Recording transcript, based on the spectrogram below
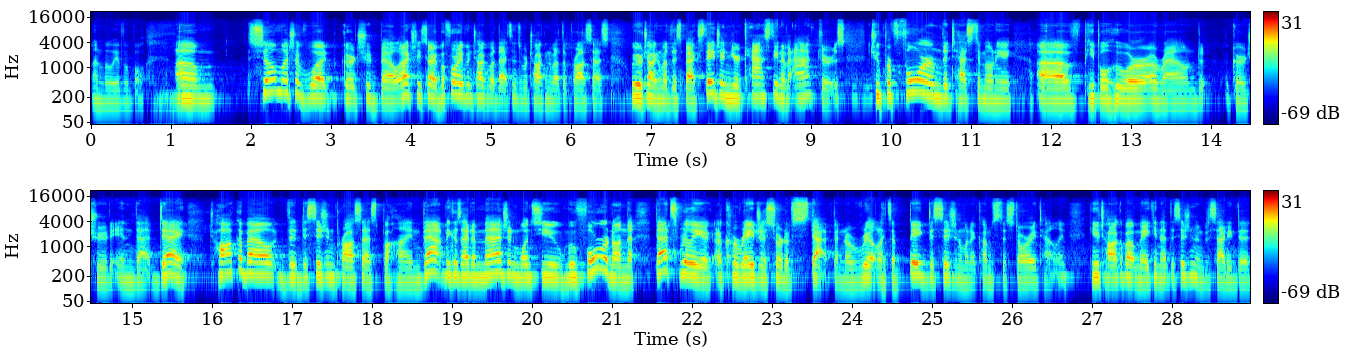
Unbelievable. Um, so much of what Gertrude Bell, actually, sorry, before I even talk about that, since we're talking about the process, we were talking about this backstage and your casting of actors mm-hmm. to perform the testimony of people who were around Gertrude in that day. Talk about the decision process behind that, because I'd imagine once you move forward on that, that's really a, a, courageous sort of step and a real, it's a big decision when it comes to storytelling. Can you talk about making that decision and deciding to,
